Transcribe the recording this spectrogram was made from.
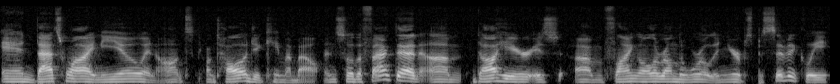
and that's why Neo and Ont- Ontology came about. And so the fact that um, Dahir is um, flying all around the world, in Europe specifically,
